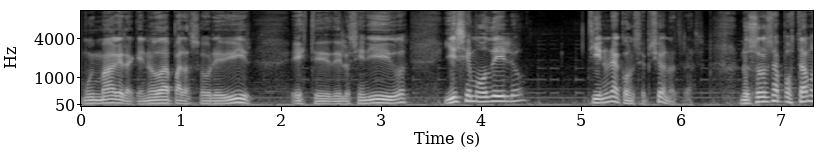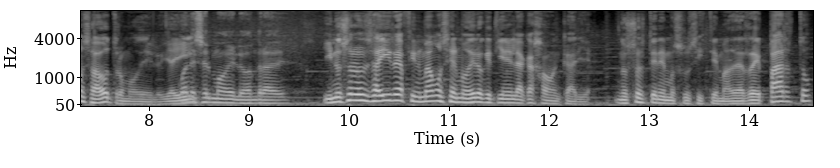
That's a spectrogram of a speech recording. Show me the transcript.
muy magra, que no da para sobrevivir este, de los individuos. Y ese modelo tiene una concepción atrás. Nosotros apostamos a otro modelo. Y ¿Cuál es el modelo, Andrade? Y nosotros ahí reafirmamos el modelo que tiene la caja bancaria. Nosotros tenemos un sistema de reparto,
